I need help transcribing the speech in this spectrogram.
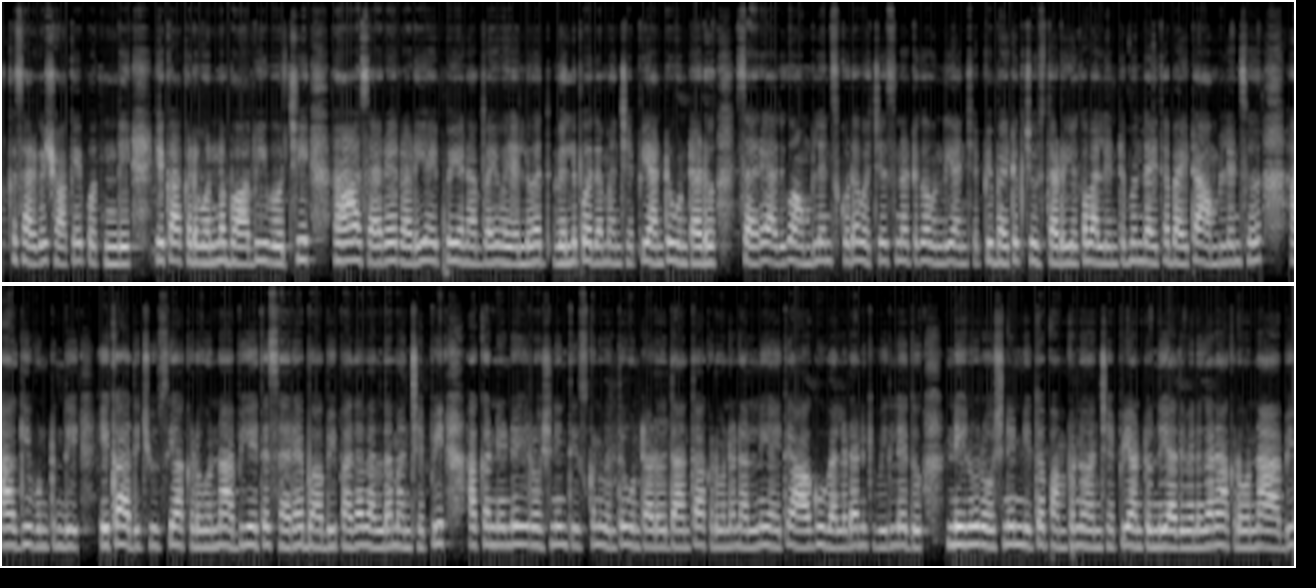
ఒక్కసారిగా షాక్ అయిపోతుంది. ఇక అక్కడ ఉన్న బాబీ వచ్చి సరే రెడీ అయిపోయాను అబ్బాయి. వెళ్ళి వెళ్ళిపోదాం అని చెప్పి అంటూ ఉంటాడు. సరే అదిగో అంబులెన్స్ కూడా వచ్చేసినట్టుగా ఉంది అని చెప్పి చెప్పి బయటకు చూస్తాడు. ఇక వాళ్ళ ఇంటి ముందు అయితే బయట అంబులెన్స్ ఆగి ఉంటుంది. ఇక అది చూసి అక్కడ ఉన్న అభి అయితే సరే బాబీ పద వెళ్దాం అని చెప్పి అక్కడి నుండి రోషిని తీసుకుని వెళ్తూ ఉంటాడు. దాంతో అక్కడ ఉన్న నలిని అయితే ఆగు వెళ్ళడానికి వీల్లేదు. నేను రోషినిని నీతో పంపను అని చెప్పి అంటుంది. అది వినగానే అక్కడ ఉన్న అభి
